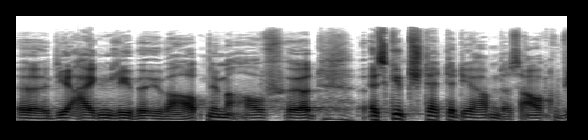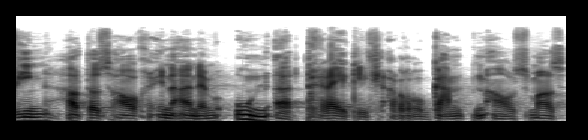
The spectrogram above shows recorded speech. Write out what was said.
äh, die Eigenliebe überhaupt nicht mehr aufhört. Es gibt Städte, die haben das auch. Wien hat das auch in einem unerträglich arroganten Ausmaß.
